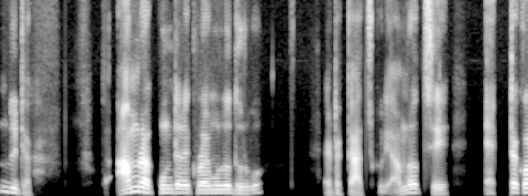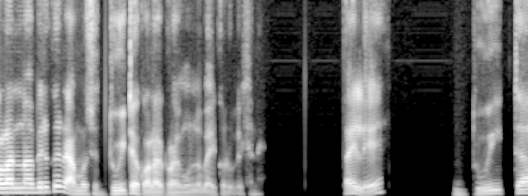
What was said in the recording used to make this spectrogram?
দুই টাকা। আমরা কোনটারে ক্রয় মূল্য ধরবো? একটা কাজ করি, আমরা হচ্ছে একটা কলার না বের করে আমরা হচ্ছে দুইটা কলার ক্রয় মূল্য বের করব এখানে। তাইলে দুইটা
